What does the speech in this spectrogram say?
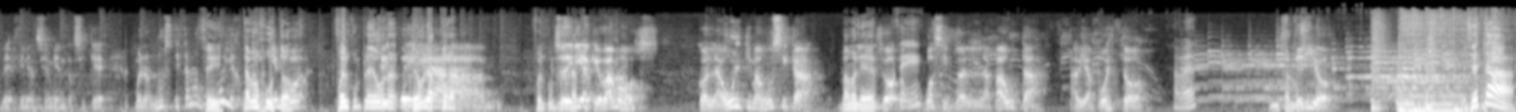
de financiamiento. Así que, bueno, nos, estamos Sí, muy estamos justo. Fue el cumple de, Sí, uno, yo de diría- actor. Fue el cumple Yo de un diría actor- que vamos con la última música. Vamos a leer. Yo, Sí. a propósito, en la pauta había puesto A ver. Misterio. ¿Es esta?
